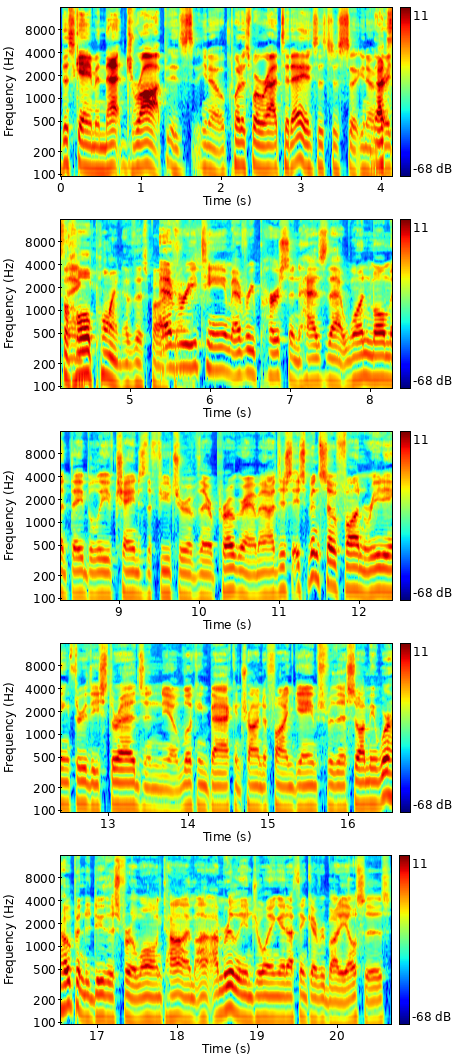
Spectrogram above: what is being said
this game, and that drop is, you know, put us where we're at today. It's just, uh, you know, that's the thing. whole point of this podcast. Every team, every person has that one moment they believe changed the future of their program, and I just, it's been so fun reading through these threads and you know, looking back and trying to find games for this. So I mean, we're hoping to do this for a long time. I, I'm really enjoying it. I think everybody everybody else is.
